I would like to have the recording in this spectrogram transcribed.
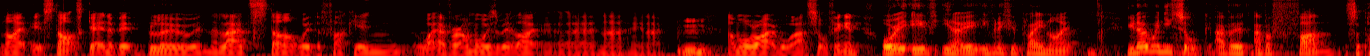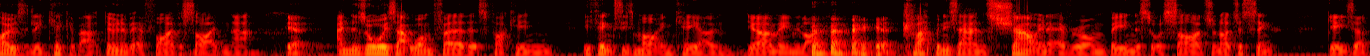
like it starts getting a bit blue, and the lads start with the fucking whatever. I'm always a bit like, uh, nah, you know, I'm all right with all that sort of thing. And or if you know, even if you're playing like, you know, when you sort of have a have a fun supposedly kickabout, doing a bit of five aside and that, yeah, and there's always that one fella that's fucking. He thinks he's Martin Keown. You know what I mean? Like yeah, clapping his hands, shouting at everyone, being the sort of sarge. And I just think, geezer,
